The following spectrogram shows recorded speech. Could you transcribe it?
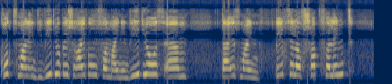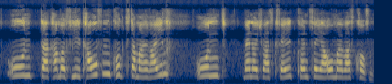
guckt mal in die Videobeschreibung von meinen Videos. Ähm, da ist mein Bezelov Shop verlinkt und da kann man viel kaufen. Guckt da mal rein und wenn euch was gefällt, könnt ihr ja auch mal was kaufen.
